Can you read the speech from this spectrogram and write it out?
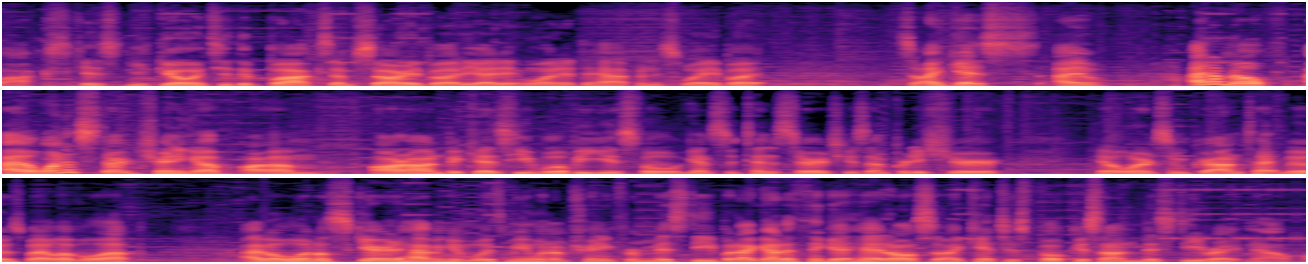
Box because you go into the box. I'm sorry, buddy. I didn't want it to happen this way, but so I guess I I don't know. I want to start training up um Aron because he will be useful against Lieutenant Surge because I'm pretty sure he'll learn some ground type moves by level up. I'm a little scared having him with me when I'm training for Misty, but I gotta think ahead also. I can't just focus on Misty right now.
